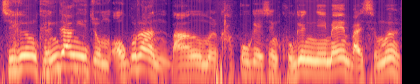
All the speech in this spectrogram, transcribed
지금 굉장히 좀 억울한 마음을 갖고 계신 고객님의 말씀을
